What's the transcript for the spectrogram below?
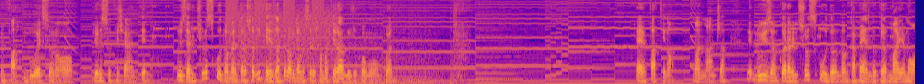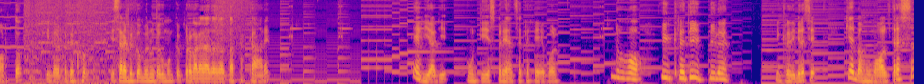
Infatti due sono più che sufficienti. Lui usa lo scudo mentre la sua difesa, però vediamo se riusciamo a tirarlo giù comunque. Eh, infatti no, mannaggia. Lui usa ancora Rich lo scudo, non capendo che ormai è morto, quindi gli sarebbe convenuto comunque provare ad, ad, ad attaccare e via di punti di esperienza Clefable. No, incredibile! Incredibile, sì. Qui abbiamo Moltres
